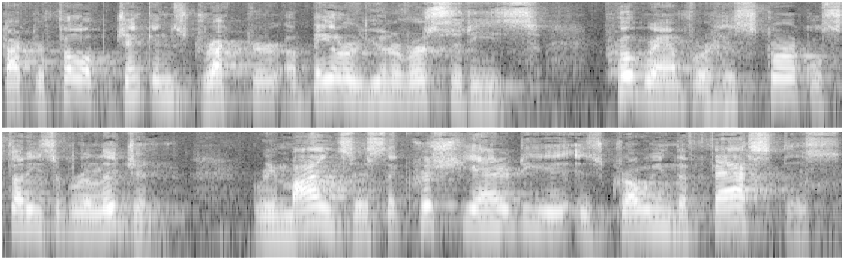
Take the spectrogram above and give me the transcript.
Dr. Philip Jenkins, director of Baylor University's program for historical studies of religion, reminds us that Christianity is growing the fastest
